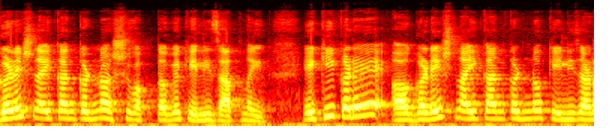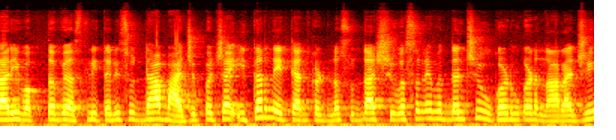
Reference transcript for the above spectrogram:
गणेश नाईकांकडनं अशी वक्तव्य केली जात नाहीत. एकीकडे गणेश नाईकांकडनं केली जाणारी वक्तव्य असली तरी सुद्धा भाजपच्या इतर नेत्यांकडनं सुद्धा शिवसेनेबद्दलची उघड उघड नाराजी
